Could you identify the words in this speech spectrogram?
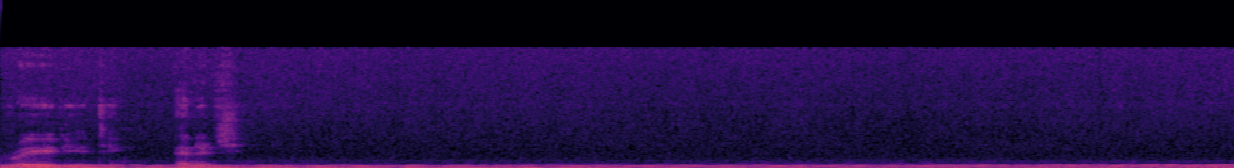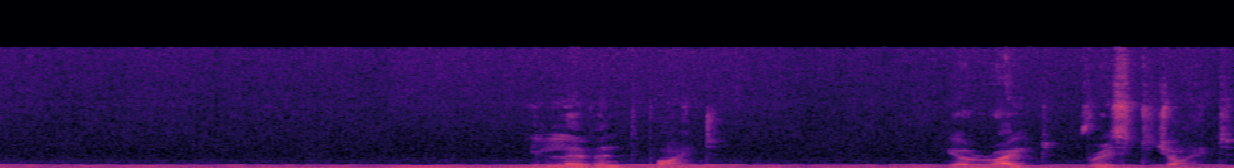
Radiating energy. Eleventh point. Your right wrist joint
